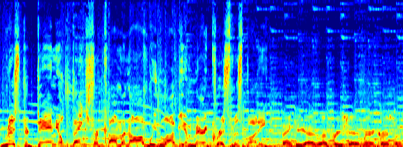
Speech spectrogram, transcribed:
Mr. Daniel, thanks for coming on. We love you. Merry Christmas, buddy. Thank you, guys. I appreciate it. Merry Christmas.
